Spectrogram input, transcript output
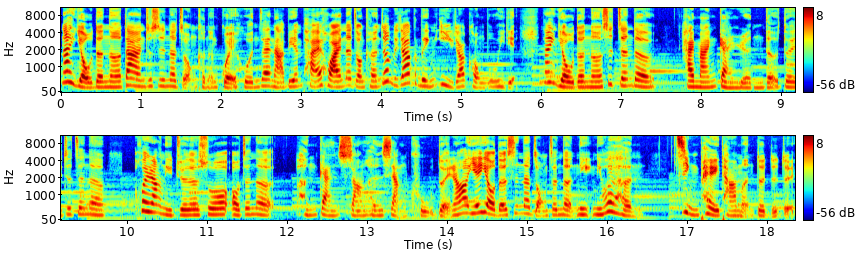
那有的呢，当然就是那种可能鬼魂在哪边徘徊那种，可能就比较灵异、比较恐怖一点。但有的呢，是真的。还蛮感人的，对，就真的会让你觉得说，哦，真的很感伤，很想哭，对。然后也有的是那种真的，你你会很敬佩他们，对对对。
